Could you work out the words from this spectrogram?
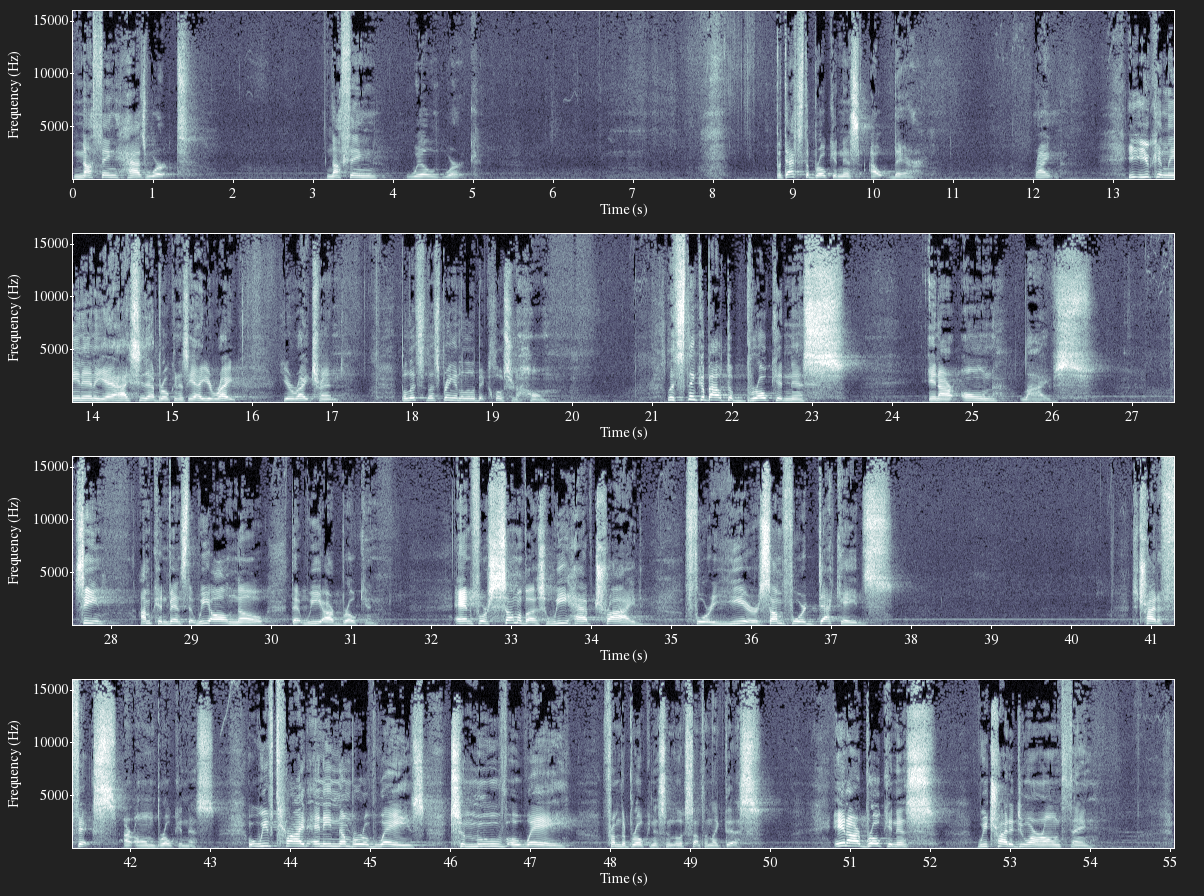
Nothing has worked. Nothing will work. But that's the brokenness out there, right? You, you can lean in yeah, I see that brokenness. Yeah, you're right. You're right, Trent. But let's, let's bring it a little bit closer to home. Let's think about the brokenness in our own lives. See, I'm convinced that we all know that we are broken. And for some of us, we have tried for years, some for decades, to try to fix our own brokenness. We've tried any number of ways to move away from the brokenness, and it looks something like this. In our brokenness, we try to do our own thing.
